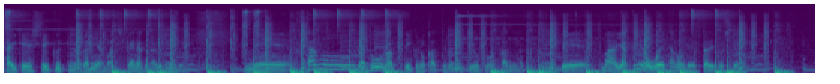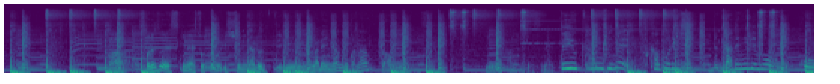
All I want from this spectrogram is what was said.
再建していくって流れには間違いなくなるんですよ。で双子がどうなっていくのかっていうのはちょっとよく分かんなくてまあ役目を終えたので2人としては。まあそれぞれ好きな人と一緒になるっていう流れになるのかなとは思いますいう感じです。ねっていう感じで深掘りし誰にでもこ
